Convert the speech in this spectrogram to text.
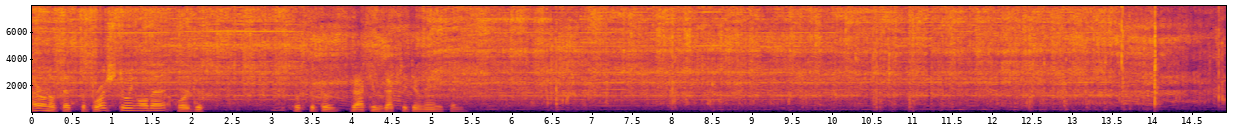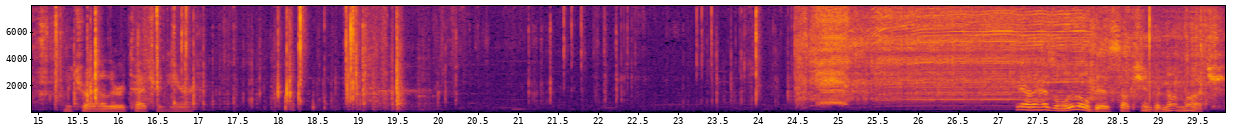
I don't know if that's the brush doing all that or just if the vacuum is actually doing anything. Let me try another attachment here. Yeah, that has a little bit of suction, but not much.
